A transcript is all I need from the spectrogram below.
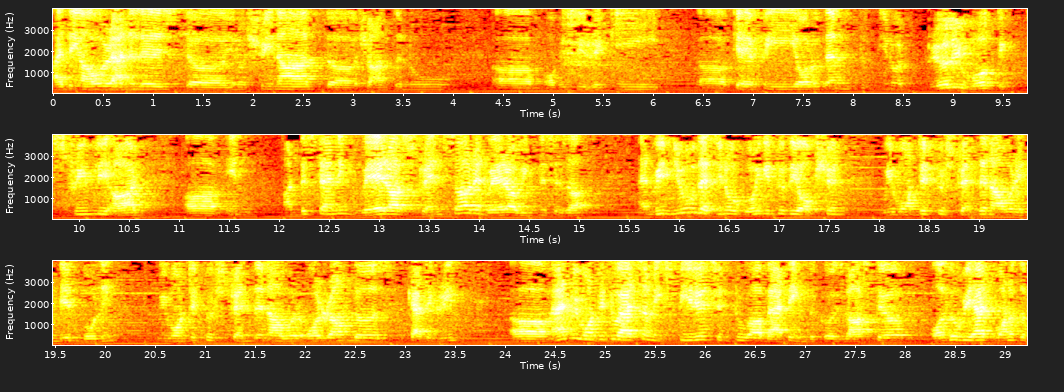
I think our analyst, uh, you know, Srinath, uh, Shantanu, um, obviously Ricky, uh, Kefi, all of them, you know, really worked extremely hard uh, in understanding where our strengths are and where our weaknesses are. And we knew that, you know, going into the auction, we wanted to strengthen our Indian bowling wanted to strengthen our all-rounders category. Uh, and we wanted to add some experience into our batting because last year, although we had one of the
